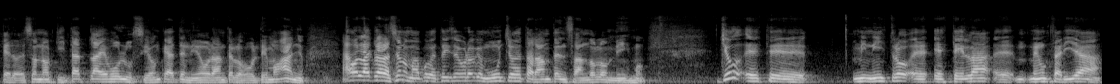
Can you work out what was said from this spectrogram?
pero eso no quita la evolución que ha tenido durante los últimos años. Hago la aclaración nomás porque estoy seguro que muchos estarán pensando lo mismo. Yo, este, ministro eh, Estela, eh, me gustaría,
